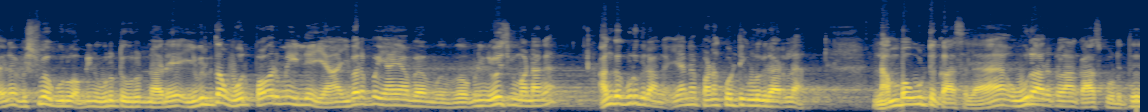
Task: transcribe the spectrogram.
என்ன விஸ்வகுரு அப்படின்னு உருட்டு உருட்டினாரு. இவருக்கு தான் ஒரு பவருமே இல்லையா? இவரை போய் ஏன் ஏன் அப்படின்னு யோசிக்க மாட்டாங்க? அங்கே கொடுக்குறாங்க. ஏன்னா பணம் கொட்டி கொடுக்குறாருல. நம்ம வீட்டு காசில் ஊராருக்கெல்லாம் காசு கொடுத்து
